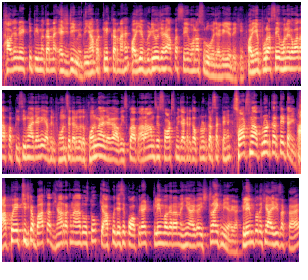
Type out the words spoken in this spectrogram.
थाउज़ेंड एट्टी में करना है एचडी में तो यहाँ पर क्लिक करना है और ये वीडियो जो है आपका सेव होना शुरू हो जाएगा, ये देखिए। और ये पूरा सेव होने के बाद आपका पीसी में आ जाएगा या फिर फ़ोन से करोगे तो फ़ोन में आ जाएगा। अब इसको आप आराम से शॉर्ट्स में जाकर अपलोड कर सकते हैं। शॉर्ट्स में अपलोड करते टाइम आपको एक चीज़ का बात का ध्यान रखना है दोस्तों कि आपको जैसे कॉपीराइट क्लेम वगैरह नहीं आएगा स्ट्राइक नहीं आएगा। क्लेम तो देखिए आ ही सकता है,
